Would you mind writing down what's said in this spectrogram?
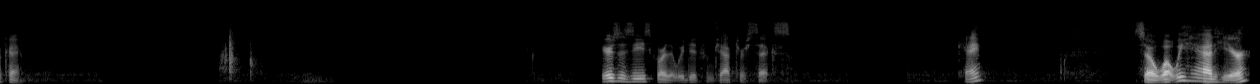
Okay. Here's a z-score that we did from chapter 6. Okay? So what we had here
